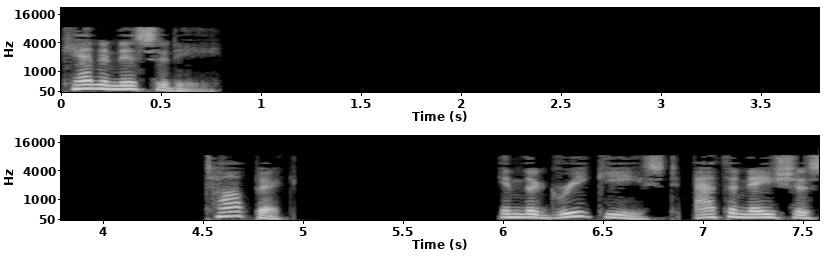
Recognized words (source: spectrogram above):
Canonicity in the Greek East, Athanasius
